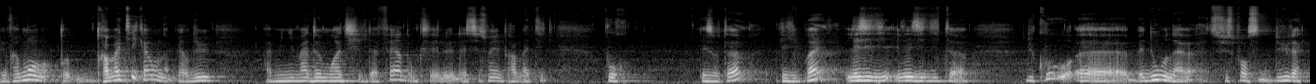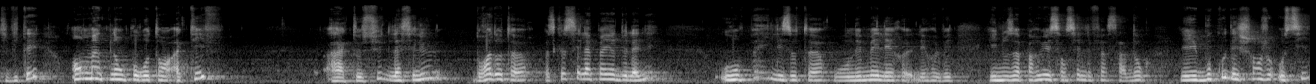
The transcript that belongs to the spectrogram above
est vraiment dramatique. Hein. on a perdu à minima deux mois de chiffre d'affaires, donc la situation est dramatique pour les auteurs, les libraires, les, les éditeurs. Du coup, euh, ben nous, on a suspendu l'activité en maintenant pour autant actif à Actes Sud la cellule droit d'auteur, parce que c'est la période de l'année où on paye les auteurs, où on aimait les, les relever. Et il nous a paru essentiel de faire ça. Donc il y a eu beaucoup d'échanges aussi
